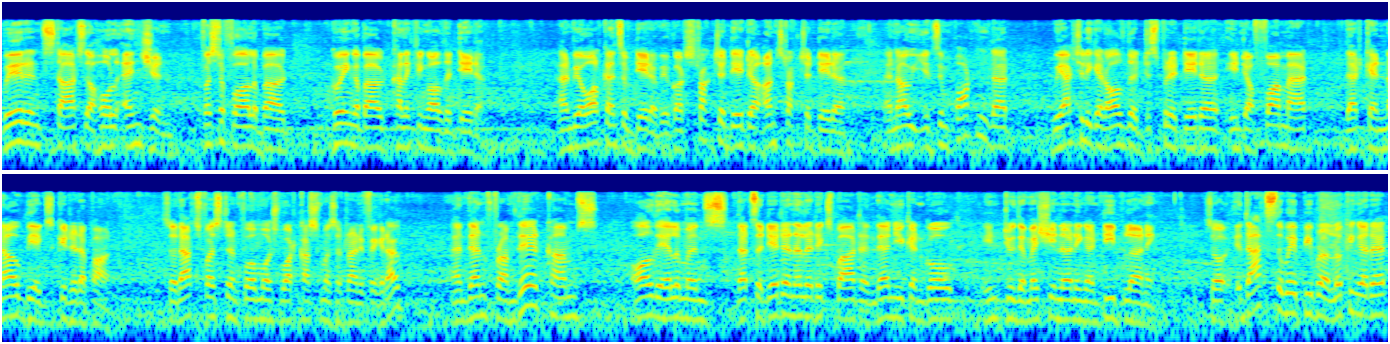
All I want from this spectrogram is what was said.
wherein starts the whole engine. First of all, about going about collecting all the data. And we have all kinds of data. We've got structured data, unstructured data, and now it's important that we actually get all the disparate data into a format that can now be executed upon. So that's first and foremost what customers are trying to figure out. And then from there comes all the elements, that's the data analytics part, and then you can go into the machine learning and deep learning. So that's the way people are looking at it.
